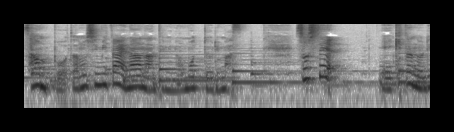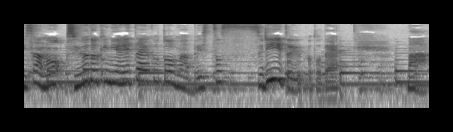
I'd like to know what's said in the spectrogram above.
散歩を楽しみたいななんていうふうに思っております。そして、えー、北野梨沙の梅雨時にやりたいことをまあ、ベスト3ということで、まあ、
